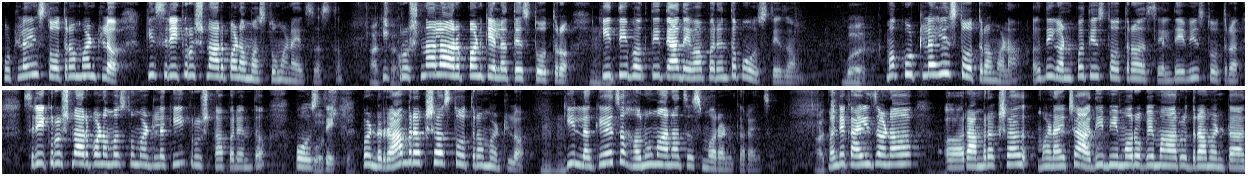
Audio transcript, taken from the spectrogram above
कुठलंही स्तोत्र म्हटलं की श्रीकृष्णार्पणम असतो म्हणायचं असतं. की. कृष्णाला अर्पण केलं ते स्तोत्र की ती भक्ती त्या देवापर्यंत पोहोचते जाऊन. बर. मग कुठलंही स्तोत्र म्हणा अगदी गणपती स्तोत्र असेल देवी स्तोत्र श्रीकृष्णार्पणमस्तू म्हटलं की कृष्णापर्यंत पोहोचते. पण रामरक्षा स्तोत्र म्हटलं की लगेच हनुमानाचं स्मरण करायचं. म्हणजे काही जण रामरक्षा म्हणायच्या आधी भीमरूपी महारुद्रा म्हणतात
